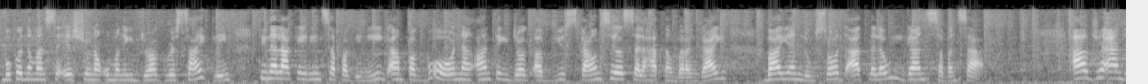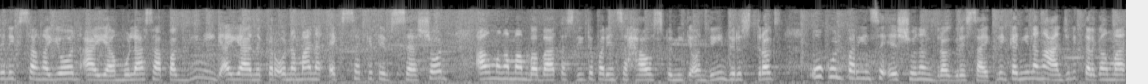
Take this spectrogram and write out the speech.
Bukod naman sa issue ng umano'y drug recycling, tinalakay rin sa pagdinig ang pagbuo ng Anti-Drug Abuse Council sa lahat ng barangay, bayan, lungsod at lalawigan sa bansa. Aldra Angelic sa ngayon ay uh, mula sa pagdinig ay uh, nagkaroon naman ng executive session ang mga mambabatas dito pa rin sa House Committee on Dangerous Drugs ukol pa rin sa issue ng drug recycling. Kanina nga Angelic talagang ma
